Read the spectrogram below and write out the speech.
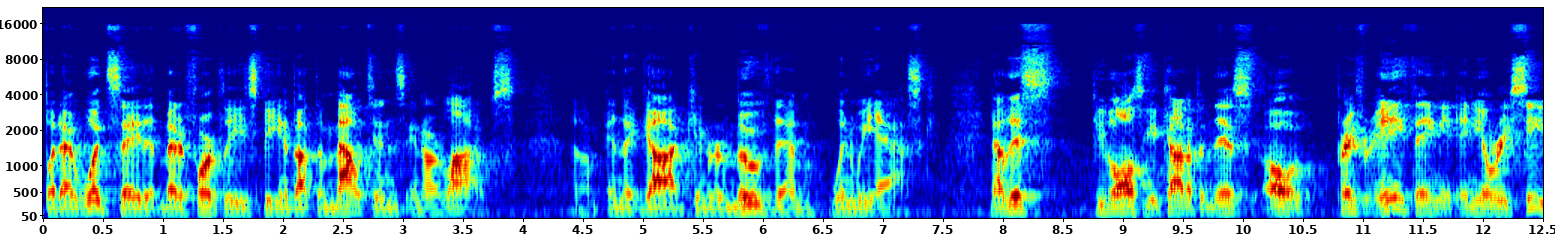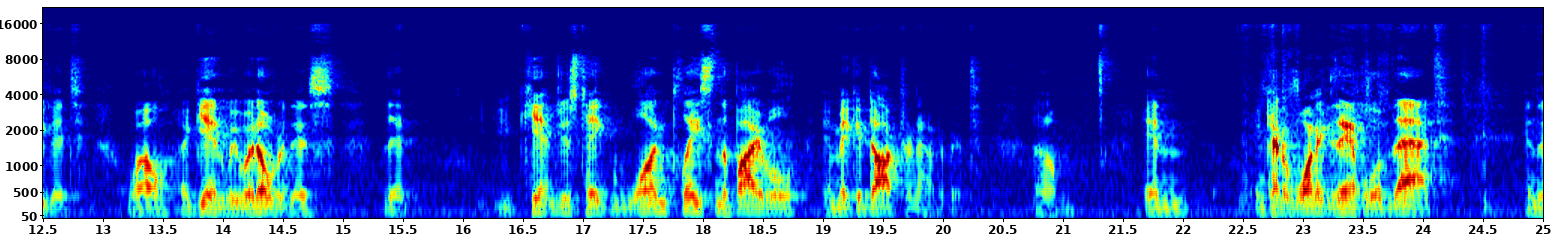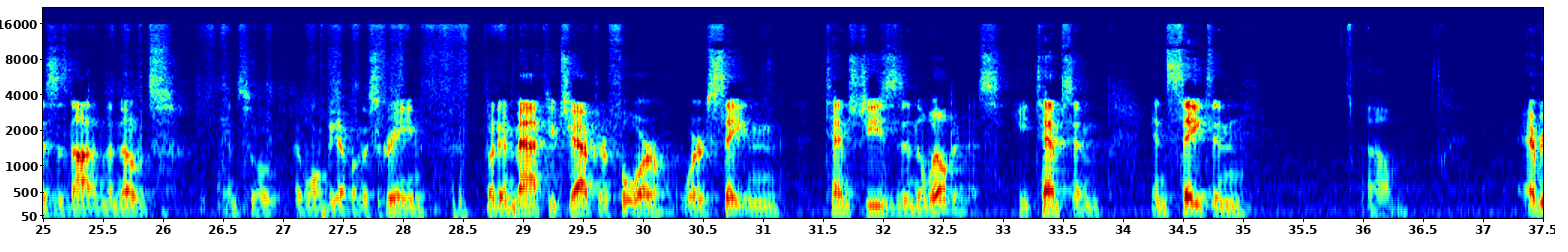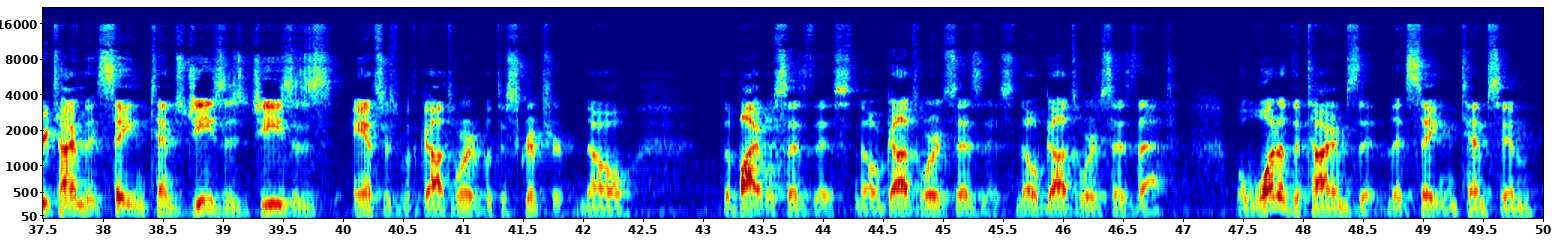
but I would say that metaphorically he's speaking about the mountains in our lives um, and that God can remove them when we ask. Now, this people also get caught up in this. Oh, pray for anything and you'll receive it. Well, again, we went over this that you can't just take one place in the Bible and make a doctrine out of it. Um, and and kind of one example of that, and this is not in the notes, and so it won't be up on the screen, but in Matthew chapter four, where Satan tempts Jesus in the wilderness, he tempts him and Satan, um, every time that Satan tempts Jesus, Jesus answers with God's word, with the scripture. No, the Bible says this. No, God's word says this. No, God's word says that. But one of the times that, that Satan tempts him,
